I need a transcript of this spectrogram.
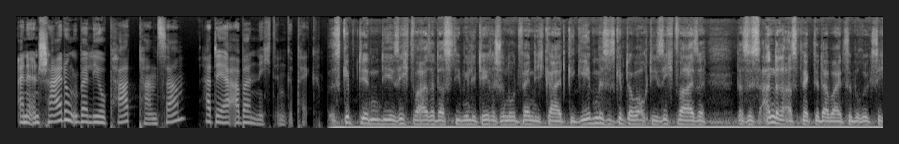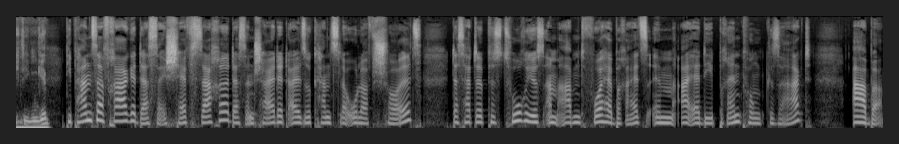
Eine Entscheidung über Leopardpanzer hatte er aber nicht im Gepäck. Es gibt die Sichtweise, dass die militärische Notwendigkeit gegeben ist. Es gibt aber auch die Sichtweise, dass es andere Aspekte dabei zu berücksichtigen gibt. Die Panzerfrage, das sei Chefsache, das entscheidet also Kanzler Olaf Scholz. Das hatte Pistorius am Abend vorher bereits im ARD Brennpunkt gesagt. Aber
